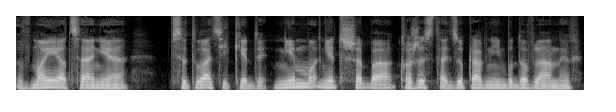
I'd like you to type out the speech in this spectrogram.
w mojej ocenie, w sytuacji, kiedy nie, nie trzeba korzystać z uprawnień budowlanych,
